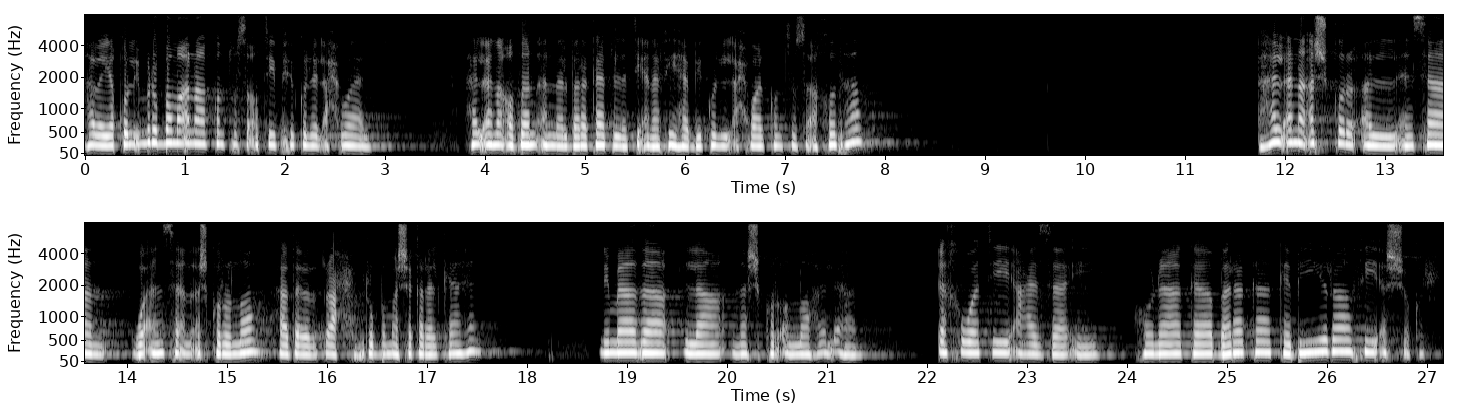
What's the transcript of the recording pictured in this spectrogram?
هذا يقول ربما أنا كنت سأطيب في كل الأحوال. هل أنا أظن أن البركات التي أنا فيها بكل الأحوال كنت سأخذها؟ هل أنا أشكر الإنسان وأنسى أن أشكر الله؟ هذا راح ربما شكر الكاهن لماذا لا نشكر الله الآن؟ إخوتي أعزائي هناك بركة كبيرة في الشكر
